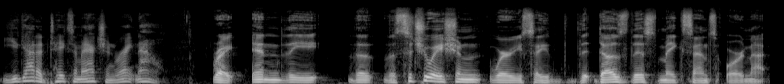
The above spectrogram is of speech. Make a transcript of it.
you got to take some action right now. Right. And the the the situation where you say that does this make sense or not?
